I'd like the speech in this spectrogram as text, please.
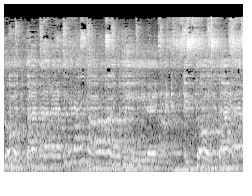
Don't da da da da da da da da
